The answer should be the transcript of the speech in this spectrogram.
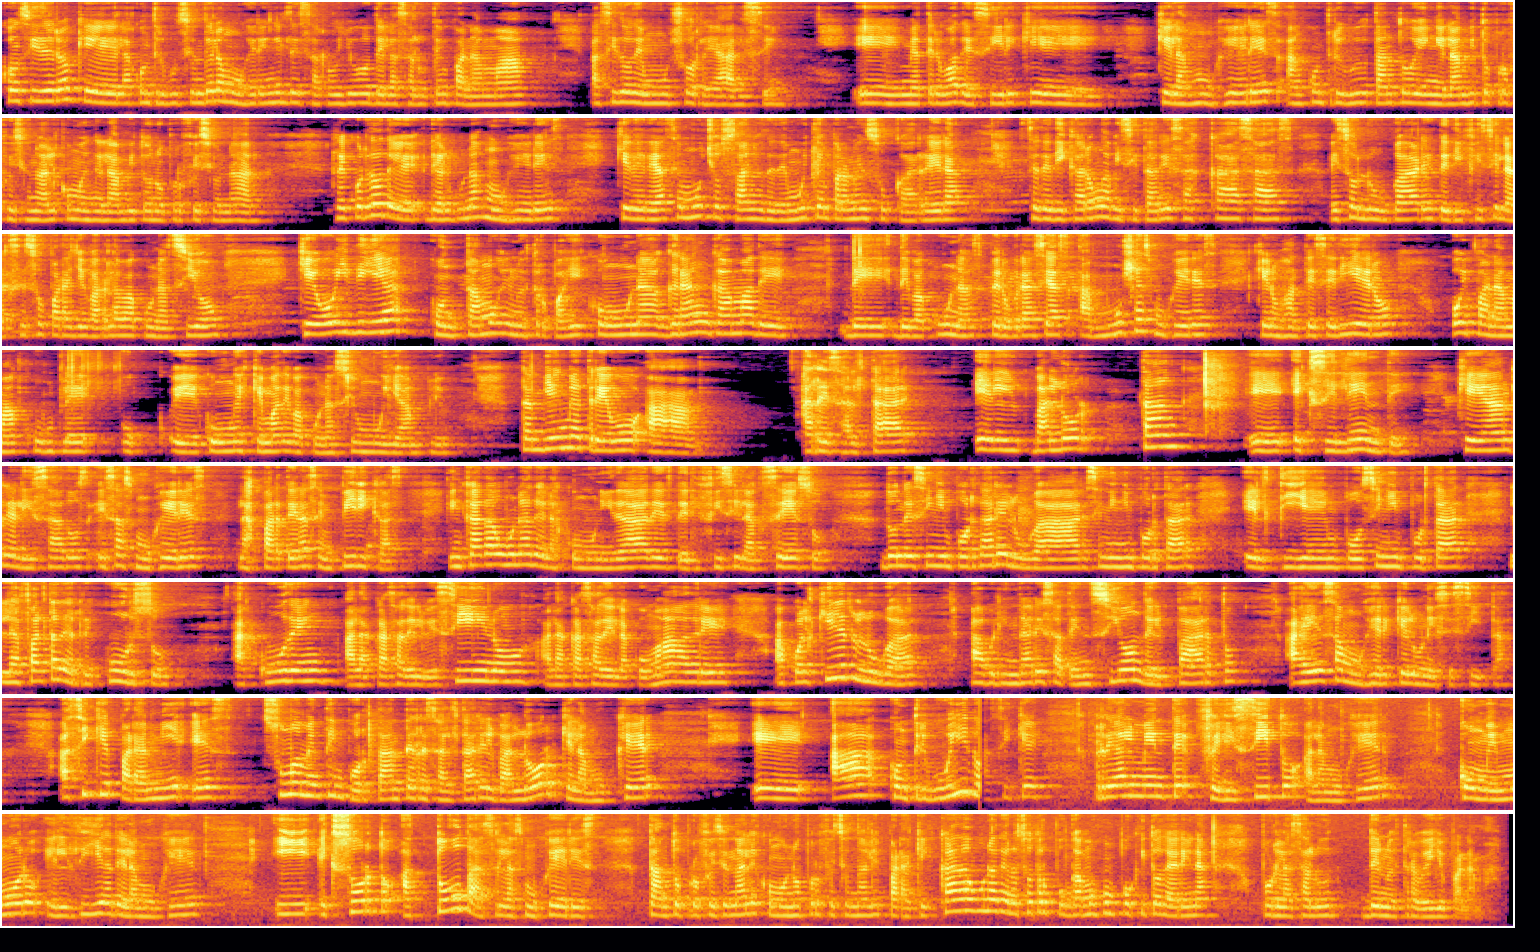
Considero que la contribución de la mujer en el desarrollo de la salud en Panamá ha sido de mucho realce. Eh, me atrevo a decir que, que las mujeres han contribuido tanto en el ámbito profesional como en el ámbito no profesional. Recuerdo de, de, algunas mujeres que desde hace muchos años, desde muy temprano en su carrera, se dedicaron a visitar esas casas, esos lugares de difícil acceso para llevar la vacunación, que hoy día contamos en nuestro país con una gran gama de, de, vacunas, pero gracias a muchas mujeres que nos antecedieron, hoy Panamá cumple eh, con un esquema de vacunación muy amplio. También me atrevo a, resaltar el valor tan eh, excelente que han realizado esas mujeres, las parteras empíricas, en cada una de las comunidades de difícil acceso, donde sin importar el lugar, sin importar el tiempo, sin importar la falta de recursos, acuden a la casa del vecino, a la casa de la comadre, a cualquier lugar a brindar esa atención del parto a esa mujer que lo necesita. Así que para mí es sumamente importante resaltar el valor que la mujer eh, ha contribuido. Así que realmente felicito a la mujer, conmemoro el Día de la Mujer y exhorto a todas las mujeres tanto profesionales como no profesionales, para que cada una de nosotros pongamos un poquito de arena por la salud de nuestra bello Panamá.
